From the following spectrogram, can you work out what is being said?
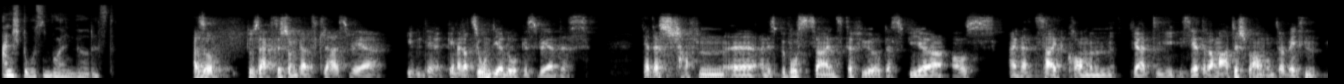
anstoßen wollen würdest? Also, du sagst es schon ganz klar, es wäre eben der Generationendialog, es wäre das, ja, das Schaffen äh, eines Bewusstseins dafür, dass wir aus einer Zeit kommen, ja, die sehr dramatisch war und unter welchen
